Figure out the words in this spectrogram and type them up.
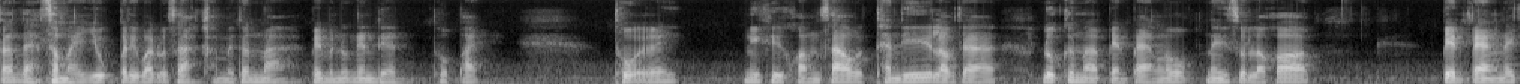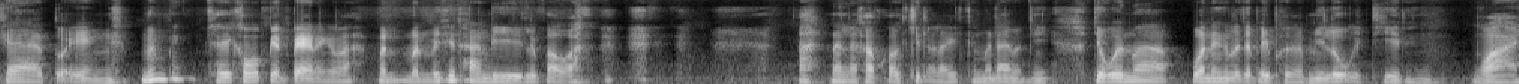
ตั้งแต่สมัยยุคปฏิวัติอุตสาหกรรมเป็นต้นมาเป็นมนุษย์เงินเดือนทั่วไปโถเอ้ยนี่คือความเศร้าแทนที่เราจะลุกขึ้นมาเปลี่ยนแปลงโลกในที่สุดเราก็เปลี่ยนแปลงได้แค่ตัวเองไม่ไม่ใช้คาว่าเปลี่ยนแปลงได้ไงวะมันมันไม่ใช่ทางดีหรือเปล่าวะอะนั่นแหละครับก็คิดอะไรขึ้นมาได้แบบนี้ ยกเว้นว่าวันหนึ่งเราจะไปเผลอมีลูกอีกทีหนึ่งวาย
